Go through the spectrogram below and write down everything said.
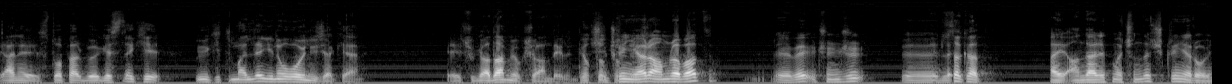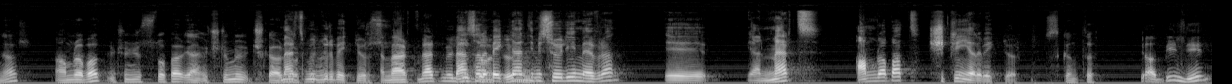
Yani stoper bölgesinde ki büyük ihtimalle yine o oynayacak yani. E, çünkü adam yok şu anda elinde. Yok yok çok Şikrinyar, Amrabat e, ve üçüncü e, sakat. hayır, Anderlet maçında Şikrinyar oynar. Amrabat üçüncü stoper yani üçlümü çıkardı. Mert ortaya. Müldür'ü bekliyoruz. Ha, Mert Mert Müldür Ben sana beklentimi söyleyeyim Evren. Ee, yani Mert, Amrabat, Şikrinyar'ı bekliyorum. sıkıntı. Ya bildiğin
